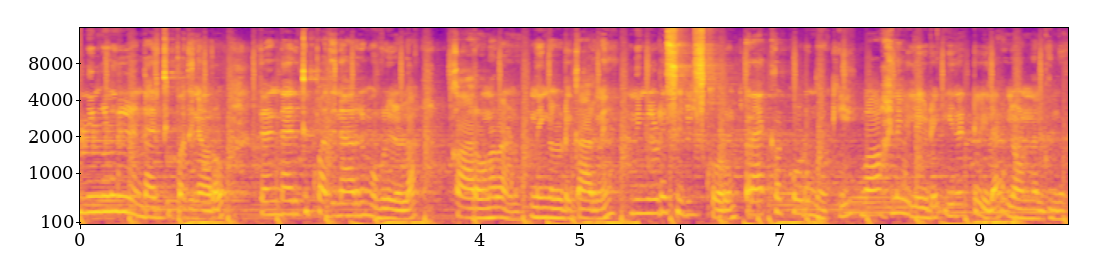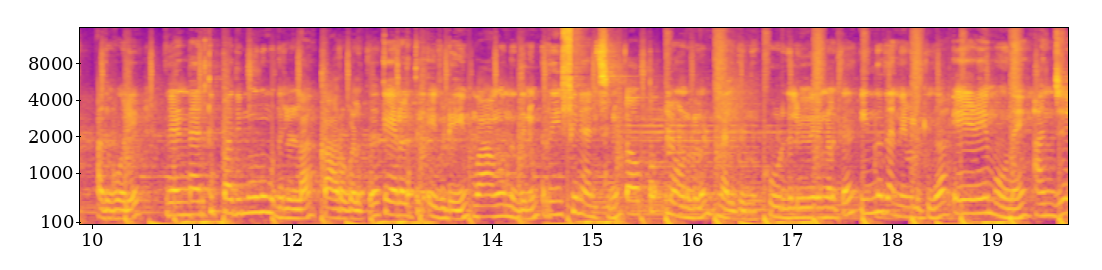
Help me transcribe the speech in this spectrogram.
നിങ്ങളൊരു രണ്ടായിരത്തി പതിനാറോ രണ്ടായിരത്തി പതിനാറിന് മുകളിലുള്ള കാർ ഓണറാണ് നിങ്ങളുടെ കാറിന് നിങ്ങളുടെ സിവിൽ സ്കോറും ട്രാക്ക് റെക്കോർഡും നോക്കി വാഹന വിലയുടെ ഇരട്ടി വില ലോൺ നൽകുന്നു. അതുപോലെ രണ്ടായിരത്തി പതിമൂന്ന് മുതലുള്ള കാറുകൾക്ക് കേരളത്തിൽ എവിടെയും വാങ്ങുന്നതിനും റീഫിനാൻസിനും ടോപ്പ് അപ്പ് ലോണുകളും നൽകുന്നു. കൂടുതൽ വിവരങ്ങൾക്ക് ഇന്ന് തന്നെ വിളിക്കുക ഏഴ് മൂന്ന് അഞ്ച്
